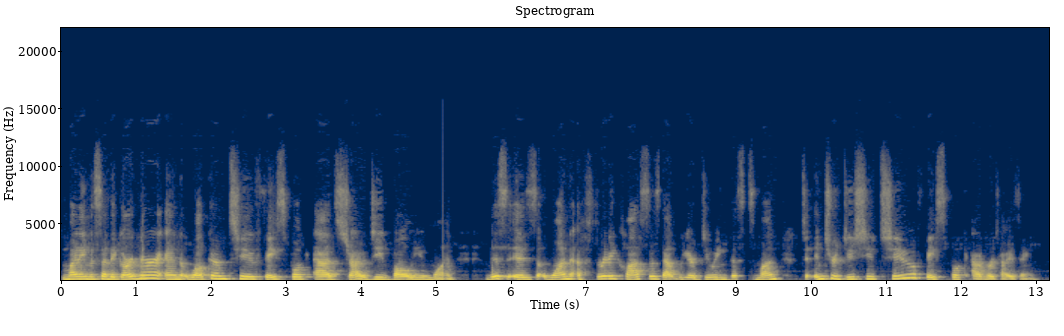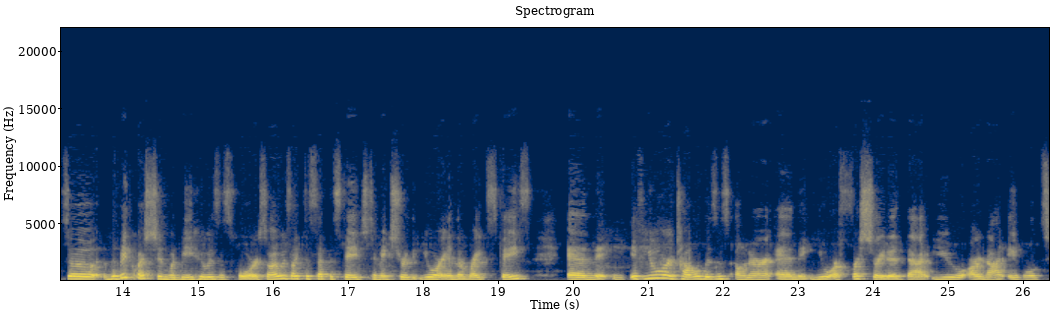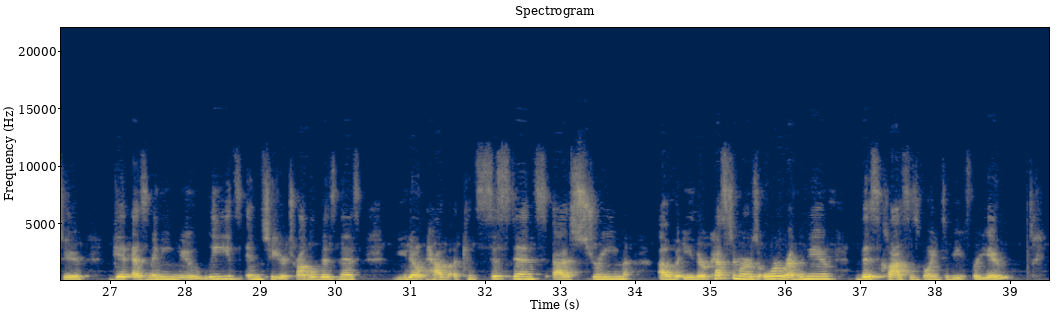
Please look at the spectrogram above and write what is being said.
My name is Sundey Gardner, and welcome to Facebook Ad Strategy Volume 1. This is one of three classes that we are doing this month to introduce you to Facebook advertising. So, the big question would be who is this for? So, I always like to set the stage to make sure that you are in the right space. And if you are a travel business owner and you are frustrated that you are not able to get as many new leads into your travel business. You don't have a consistent uh, stream of either customers or revenue. This class is going to be for you.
